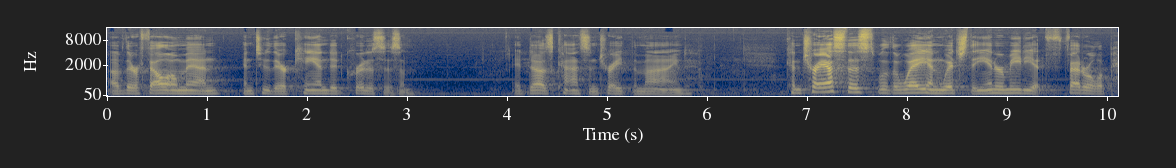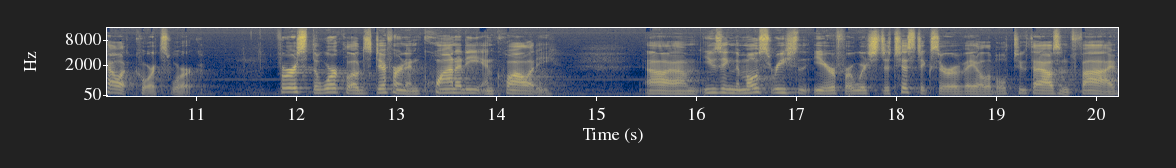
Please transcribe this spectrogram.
of their fellow men and to their candid criticism. It does concentrate the mind. Contrast this with the way in which the intermediate federal appellate courts work. First, the workload's different in quantity and quality. Um, using the most recent year for which statistics are available, 2005,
